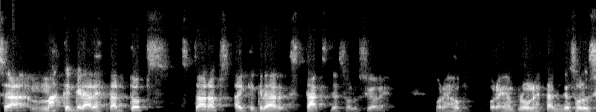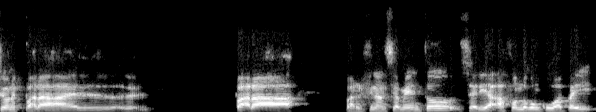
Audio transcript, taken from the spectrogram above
Sea, más que crear startups, startups, hay que crear stacks de soluciones por ejemplo, por ejemplo, un stack de soluciones para el, para, para el financiamiento sería a fondo con CubaPay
